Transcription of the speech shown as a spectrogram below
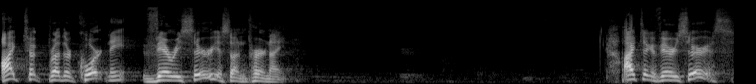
I took Brother Courtney very serious on prayer night. I took it very serious.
